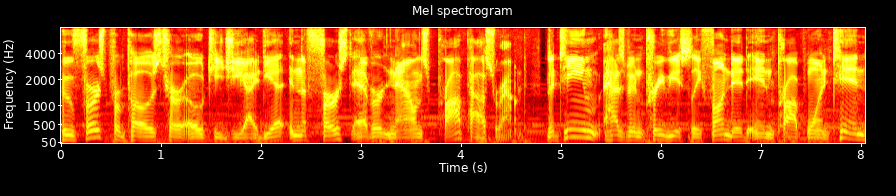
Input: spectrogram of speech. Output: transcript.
who first proposed her OTG idea in the first ever Nouns Prop House round. The team has been previously funded in Prop 110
